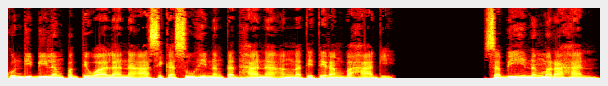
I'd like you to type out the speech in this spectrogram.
kundi bilang pagtiwala na asikasuhin ng tadhana ang natitirang bahagi. Sabihin ng marahan,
